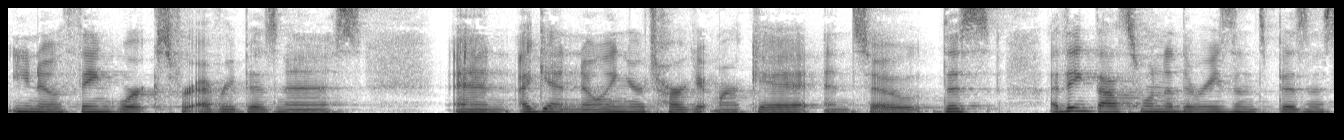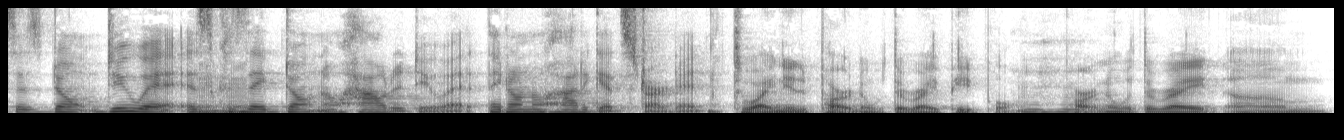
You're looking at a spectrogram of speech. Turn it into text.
you know thing works for every business. And again, knowing your target market. And so this, I think that's one of the reasons businesses don't do it is because they don't know how to do it. They don't know how to get started. That's why you need to partner with the right people. Partner with the right, um,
